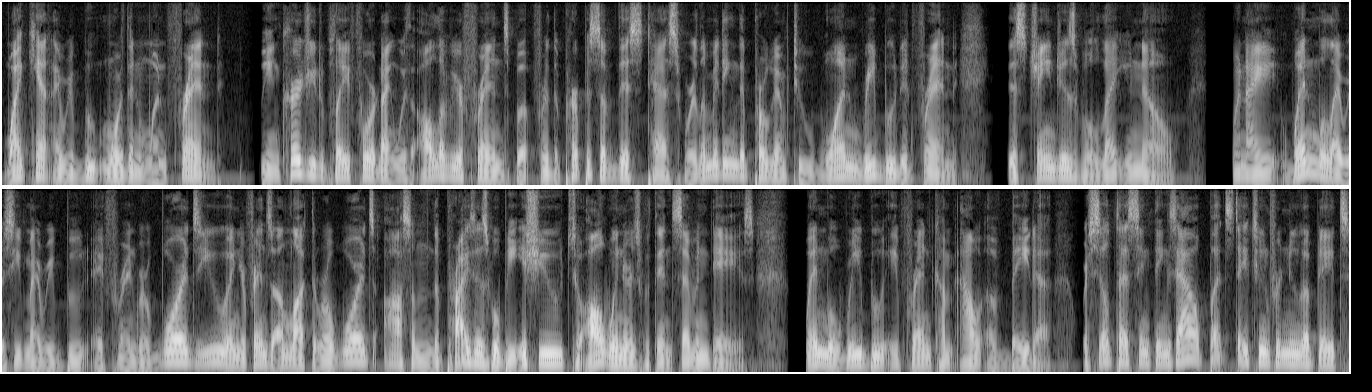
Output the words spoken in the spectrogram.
Why can't I reboot more than one friend? We encourage you to play Fortnite with all of your friends, but for the purpose of this test, we're limiting the program to one rebooted friend. If this changes, we'll let you know. When I when will I receive my reboot a friend rewards? You and your friends unlock the rewards. Awesome. The prizes will be issued to all winners within 7 days. When will reboot a friend come out of beta? We're still testing things out, but stay tuned for new updates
